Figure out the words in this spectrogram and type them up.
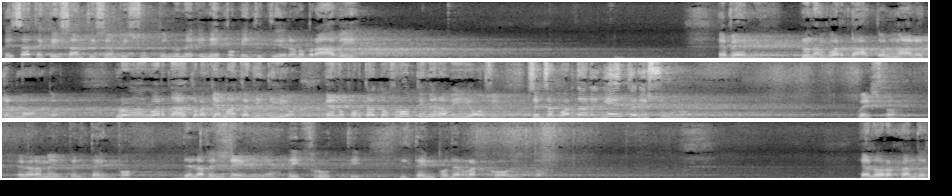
Pensate che i santi siano vissuti in, epoche in tutti erano bravi? Ebbene, non hanno guardato il male del mondo, non hanno guardato la chiamata di Dio e hanno portato frutti meravigliosi, senza guardare niente e nessuno. Questo è veramente il tempo della vendemmia, dei frutti, il tempo del raccolto. E allora quando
